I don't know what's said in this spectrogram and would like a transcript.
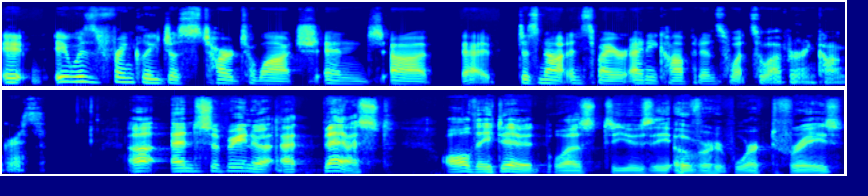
it, it was frankly just hard to watch and uh, uh, does not inspire any confidence whatsoever in Congress. Uh, and Sabrina, at best, all they did was to use the overworked phrase,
